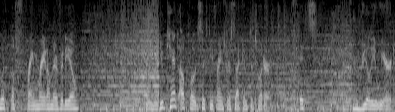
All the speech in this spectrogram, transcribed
with the frame rate on their video? You can't upload 60 frames per second to Twitter. It's really weird.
